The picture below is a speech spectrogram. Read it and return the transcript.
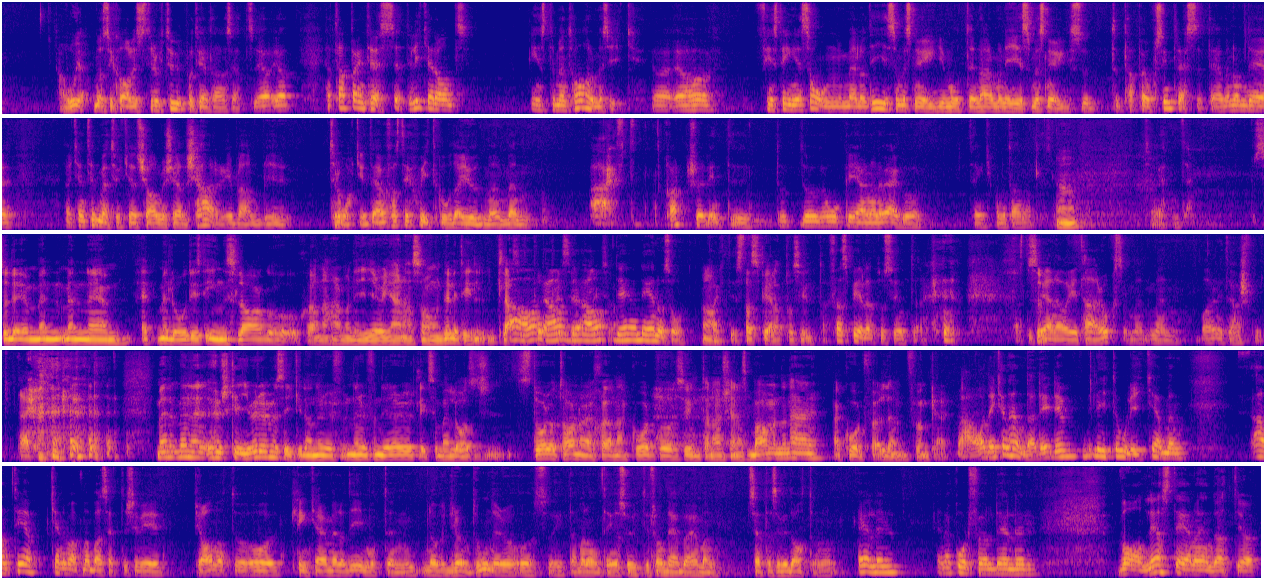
oh ja. musikalisk struktur på ett helt annat sätt. Så jag, jag, jag tappar intresset. Det är likadant instrumental musik. Jag, jag har, finns det ingen sångmelodi som är snygg mot en harmoni som är snygg så tappar jag också intresset. Även om det är, jag kan till och med tycka att Jean-Michel Jarre ibland blir tråkigt. Även fast det är skitgoda ljud. Men, men ah, efter en kvart så är det inte... Då, då åker hjärnan iväg och tänker på något annat. Liksom. ja. Så jag vet inte. Så det, men, men eh, ett melodiskt inslag och sköna harmonier och gärna sång, det är lite klassiskt Ja, ja, poprecept. det, ja liksom. det, det är nog så ja, faktiskt. Fast spelat på syntar. Fast spelat på syntar. Fast Så- får gärna vara gitarr också, men, men bara det inte hörs för. Nej. Men, men hur skriver du musiken då när du, när du funderar ut liksom en låt? Står du och tar några sköna ackord på syntarna och känner att ja, men den här ackordföljden funkar? ja, det kan hända. Det, det är lite olika, men antingen kan det vara att man bara sätter sig vid pianot och, och klinkar en melodi mot en, några grundtoner och, och så hittar man någonting och så utifrån det börjar man sätta sig vid datorn. Och, eller en ackordföljd eller vanligast är nog ändå att jag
